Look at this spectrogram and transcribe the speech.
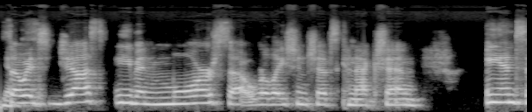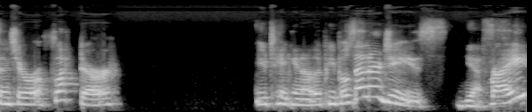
Yes. So it's just even more so relationships, connection, and since you're a reflector, you take in other people's energies. Yes. Right?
